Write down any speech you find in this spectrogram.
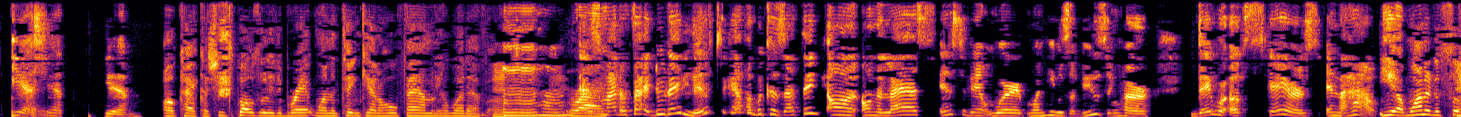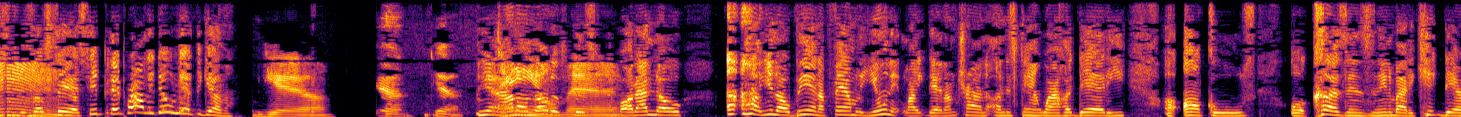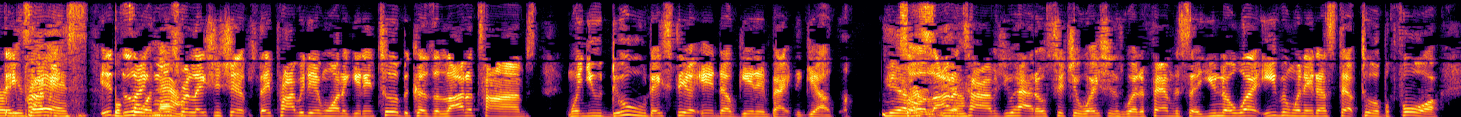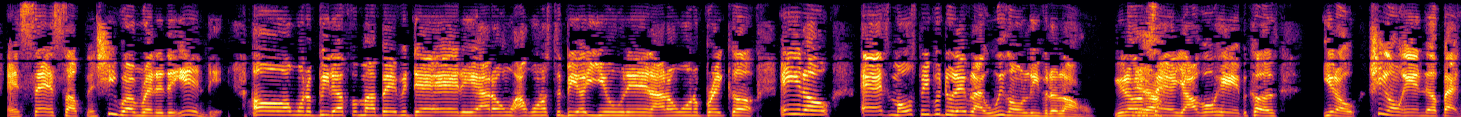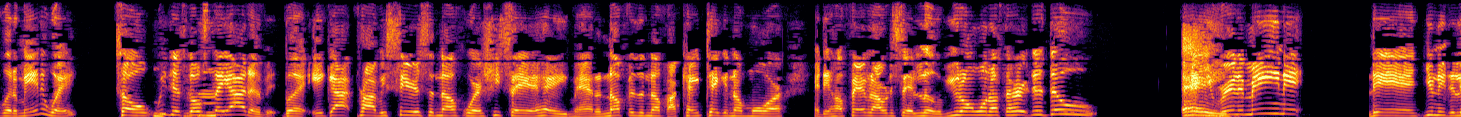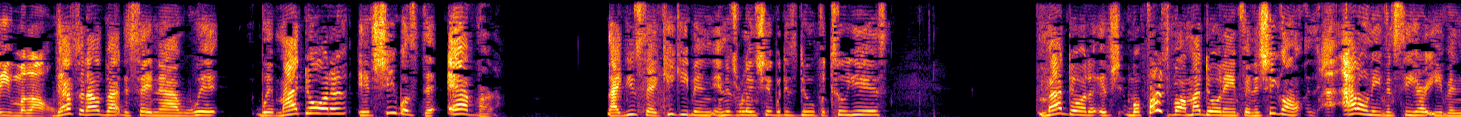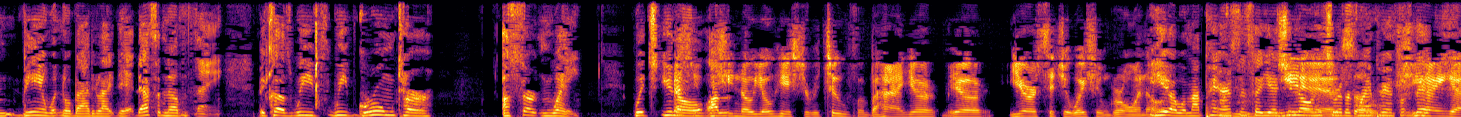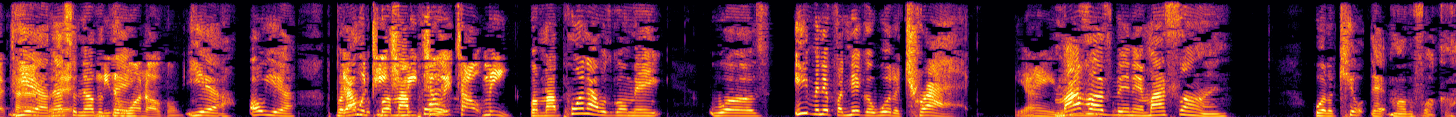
Yeah, she had. Yeah. Okay, because she's supposedly the breadwinner taking care of the whole family or whatever. Mhm. As a matter of fact, do they live together? Because I think on on the last incident where when he was abusing her, they were upstairs in the house. Yeah, one of the sisters was Mm. upstairs. She, they probably do live together. Yeah. Yeah. Yeah. Yeah, I don't know this, this, but I know, you know, being a family unit like that, I'm trying to understand why her daddy or uncles or cousins and anybody kicked Darius' probably, ass it, before like now. most relationships, they probably didn't want to get into it because a lot of times when you do, they still end up getting back together. Yeah, so a lot yeah. of times you have those situations where the family say, you know what, even when they done stepped to her before and said something, she wasn't ready to end it. Oh, I want to be there for my baby daddy. I don't, I want us to be a unit. I don't want to break up. And you know, as most people do, they be like, we gonna leave it alone. You know what Yeah. I'm saying? Y'all go ahead because, you know, she gonna end up back with him anyway. So we just gonna Mhm. stay out of it. But it got probably serious enough where she said, Hey man, enough is enough. I can't take it no more. And then her family already said, Look, if you don't want us to hurt this dude, and Hey, you really mean it, then you need to leave him alone. that's what I was about to say. Now with with my daughter, if she was to ever, like you said, Keke been in this relationship with this dude for two years. My daughter, if she, well, first of all, my daughter ain't finished. She gon' I I don't even see her even being with nobody like that. That's another thing because we've we've groomed her a certain way, which you know, Especially when a- she know your history too from behind your your your situation growing up. yeah, with my parents and mm-hmm. say, yeah, she know Yeah, history of the so grandparents from she that. ain't got time yeah, that's that. another Neither thing. one of them. Yeah, oh yeah, but that I'm would teach but my me point, too. It taught me. but my point I was gonna make was even if a nigga would have tried, Yeah, ain't my the mood for husband and my son would have killed that motherfucker.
